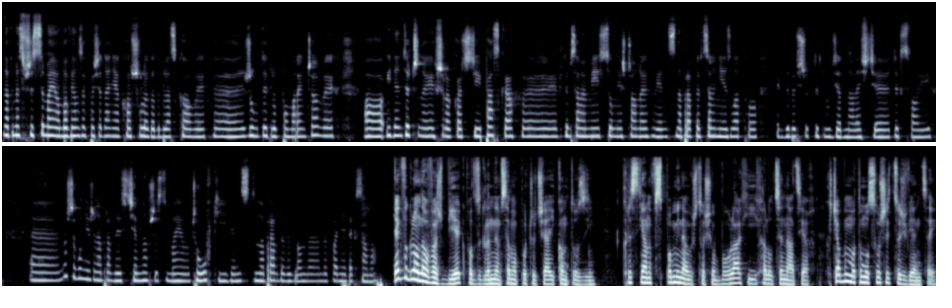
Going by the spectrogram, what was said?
Natomiast wszyscy mają obowiązek posiadania koszulek odblaskowych, e, żółtych lub pomarańczowych, o identycznej szerokości paskach e, w tym samym miejscu umieszczonych, więc naprawdę wcale nie jest łatwo jak gdyby wśród tych ludzi odnaleźć tych swoich. E, no szczególnie, że naprawdę jest ciemno, wszyscy mają czołówki, więc to naprawdę wygląda dokładnie tak samo. Jak wyglądał wasz bieg pod względem samopoczucia i kontuzji? Krystian wspominał już coś o bólach i halucynacjach. Chciałbym o tym usłyszeć coś więcej.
